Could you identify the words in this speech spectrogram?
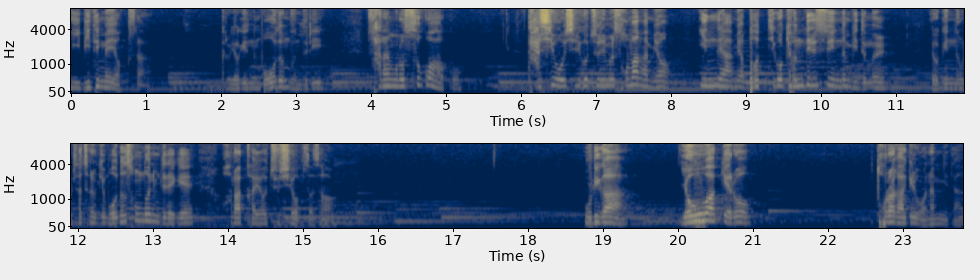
이 믿음의 역사 그리고 여기 있는 모든 분들이 사랑으로 수고하고 다시 그 주님을 소망하며 인내하며 버티고 견딜 수 있는 믿음을 여기 있는 우리 사천학교 모든 성도님들에게 허락하여 주시옵소서. 우리가 여호와께로 돌아가길 원합니다.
